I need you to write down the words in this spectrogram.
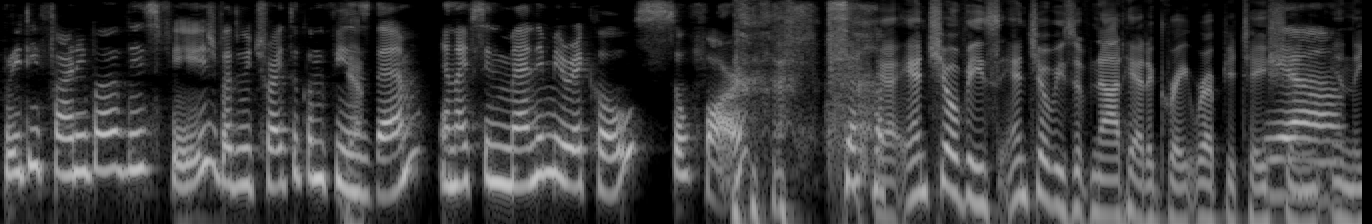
pretty funny about this fish, but we try to convince yeah. them, and I've seen many miracles so far. so. Yeah, anchovies anchovies have not had a great reputation yeah. in the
